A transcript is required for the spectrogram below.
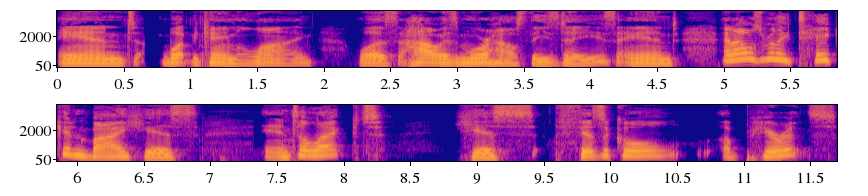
And what became a line was, How is Morehouse these days? And, and I was really taken by his intellect, his physical appearance,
